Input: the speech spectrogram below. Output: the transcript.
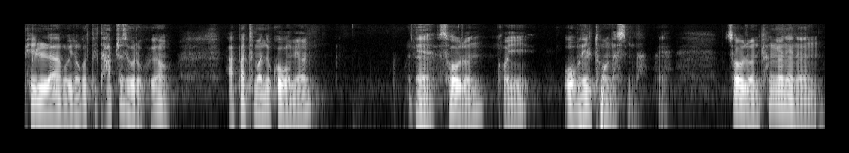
빌라 뭐 이런 것들 다 합쳐서 그렇고요. 아파트만 놓고 보면 예, 서울은 거의 5분의 1 토막 났습니다. 예. 서울은 평년에는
